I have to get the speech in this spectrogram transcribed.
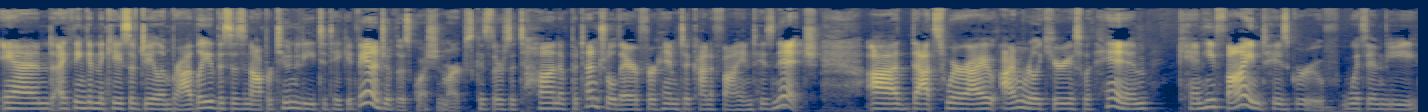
And I think in the case of Jaylin Bradley, this is an opportunity to take advantage of those question marks because there's a ton of potential there for him to kind of find his niche. Uh, that's where I, I'm really curious with him. Can he find his groove within the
